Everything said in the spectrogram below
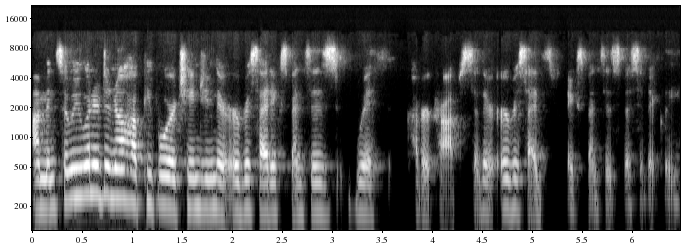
Um, and so we wanted to know how people were changing their herbicide expenses with cover crops, so their herbicide expenses specifically.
